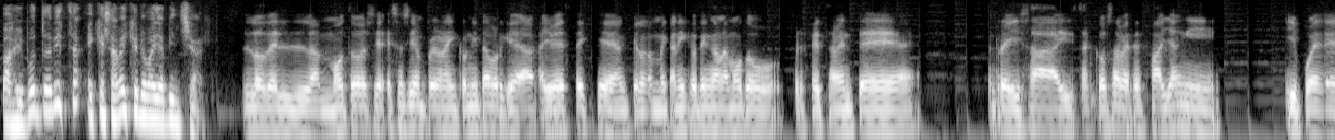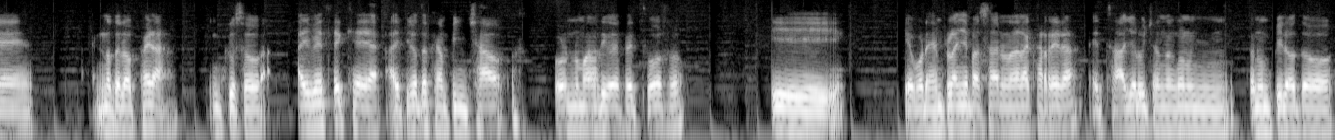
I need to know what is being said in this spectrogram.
bajo mi punto de vista, es que sabéis que no vaya a pinchar. Lo de las motos, eso siempre es una incógnita porque hay veces que aunque los mecánicos tengan la moto perfectamente revisar y estas cosas a veces fallan y, y pues no te lo esperas. Incluso hay veces que hay pilotos que han pinchado por un neumático defectuoso. Y que por ejemplo el año pasado en una de las carreras estaba yo luchando con un, con un piloto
